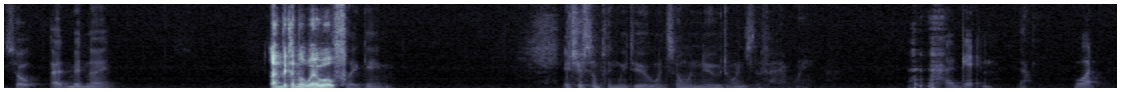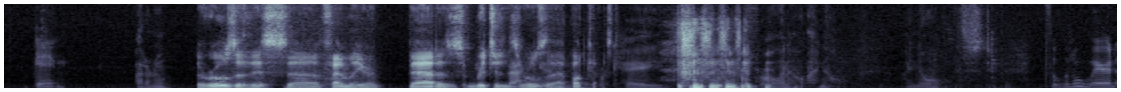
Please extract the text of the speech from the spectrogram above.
so at midnight, I become a werewolf. play a game. It's just something we do when someone new joins the family. A game. Yeah. What game? I don't know. The rules of this uh, family are bad as rigid as the rules of our podcast. Okay. For all I know, I know. I know. It's stupid. It's a little weird.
